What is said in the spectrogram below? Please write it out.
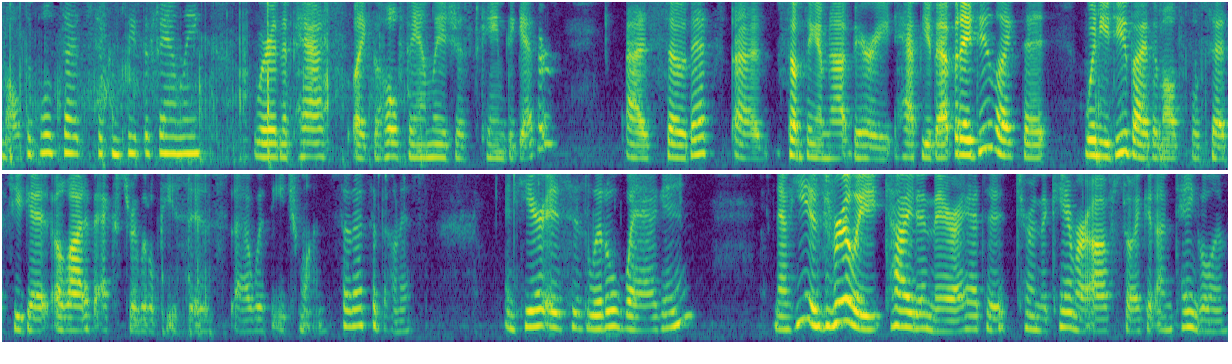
multiple sets to complete the family, where in the past, like the whole family just came together. Uh, so that's uh, something I'm not very happy about. But I do like that when you do buy the multiple sets, you get a lot of extra little pieces uh, with each one. So that's a bonus. And here is his little wagon. Now he is really tied in there. I had to turn the camera off so I could untangle him.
